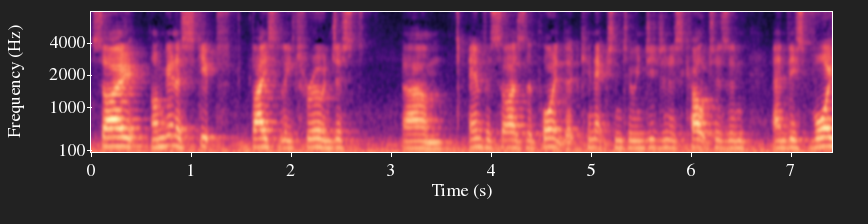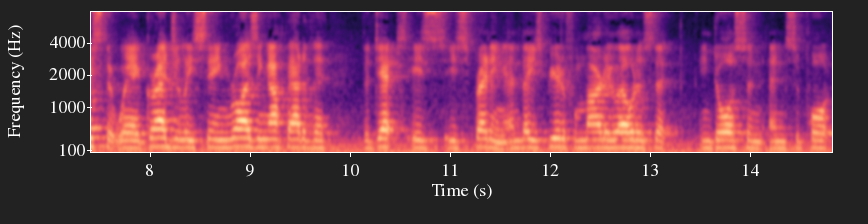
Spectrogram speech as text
So I'm going to skip basically through and just um, emphasise the point that connection to Indigenous cultures and, and this voice that we're gradually seeing rising up out of the the depth is, is spreading. And these beautiful Martu elders that endorse and, and support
